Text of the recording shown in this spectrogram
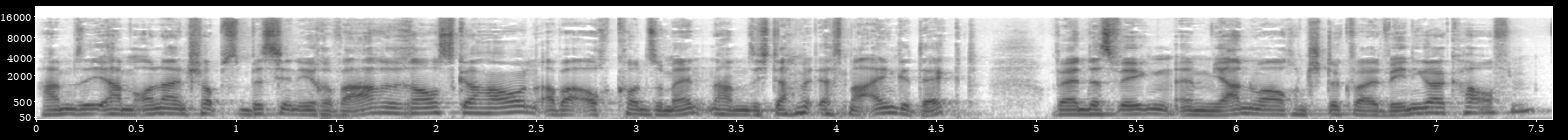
haben sie haben Online-Shops ein bisschen ihre Ware rausgehauen, aber auch Konsumenten haben sich damit erstmal eingedeckt und werden deswegen im Januar auch ein Stück weit weniger kaufen.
